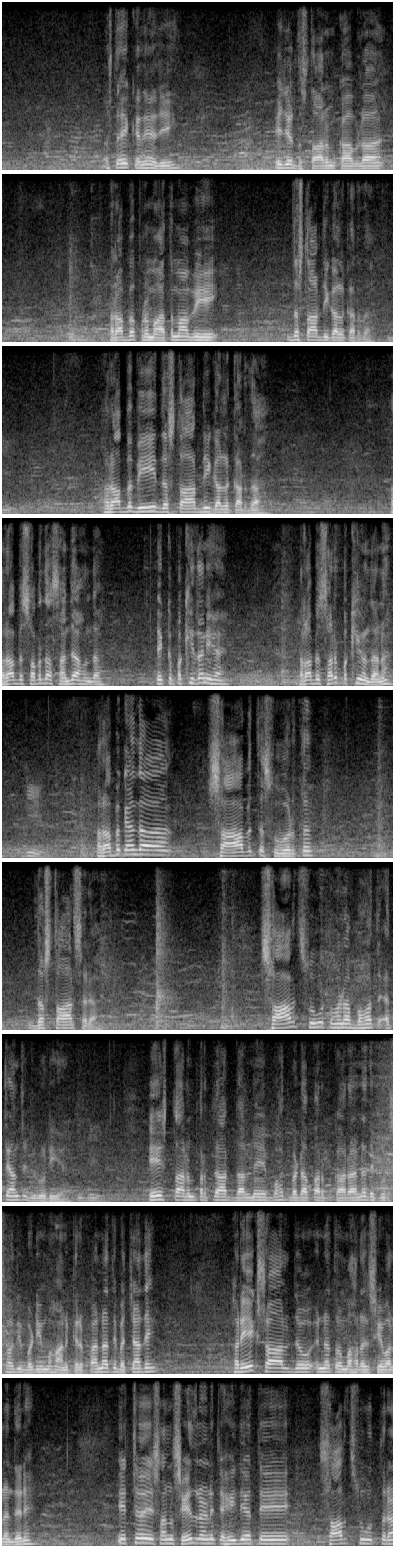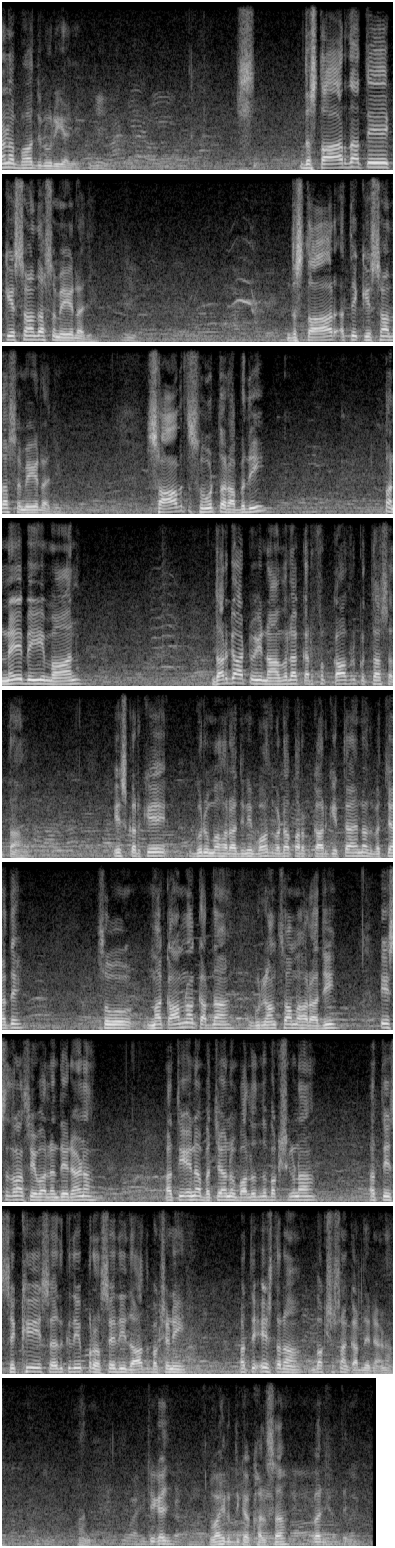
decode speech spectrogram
ਅਸੀਂ ਤਾਂ ਇਹ ਕਹਿੰਦੇ ਆ ਜੀ ਇਹ ਜਿਹੜਾ ਦਸਤਾਰ ਮੁਕਾਬਲਾ ਰੱਬ ਪ੍ਰਮਾਤਮਾ ਵੀ ਦਸਤਾਰ ਦੀ ਗੱਲ ਕਰਦਾ। ਰੱਬ ਵੀ ਦਸਤਾਰ ਦੀ ਗੱਲ ਕਰਦਾ। ਰੱਬ ਸਭ ਦਾ ਸਾਂਝਾ ਹੁੰਦਾ। ਇੱਕ ਪੱਖੀ ਤਾਂ ਨਹੀਂ ਹੈ। ਰੱਬ ਸਰਬ ਪੱਖੀ ਹੁੰਦਾ ਨਾ। ਜੀ। ਰੱਬ ਕਹਿੰਦਾ ਸਾਬਤ ਸੂਰਤ ਦਸਤਾਰ ਸਿਰਾ। ਸਾਬਤ ਸੂਰਤ ਹੋਣਾ ਬਹੁਤ ਅਤਿਅੰਤ ਜ਼ਰੂਰੀ ਹੈ। ਜੀ। ਇਸ ਧਰਮ ਪ੍ਰਚਾਰ ਦਲ ਨੇ ਬਹੁਤ ਵੱਡਾ ਪਰਪਕਾਰ ਇਹਨਾਂ ਤੇ ਗੁਰੂ ਸਾਹਿਬ ਦੀ ਬੜੀ ਮਹਾਨ ਕਿਰਪਾ ਇਹਨਾਂ ਤੇ ਬੱਚਿਆਂ ਤੇ। ਹਰੇਕ ਸਾਲ ਜੋ ਇਹਨਾਂ ਤੋਂ ਮਹਾਰਾਜ ਸੇਵਾ ਲੈਂਦੇ ਨੇ। ਇੱਥੇ ਸਾਨੂੰ ਸੇਧ ਲੈਣੀ ਚਾਹੀਦੀ ਹੈ ਤੇ ਸਾਬਤ ਸੂਰਤ ਰਹਿਣਾ ਬਹੁਤ ਜ਼ਰੂਰੀ ਹੈ ਜੀ। ਜੀ। ਦਸਤਾਰ ਦਾ ਤੇ ਕੇਸਾਂ ਦਾ ਸਮੇਲ ਹੈ ਜੀ। ਜੀ। ਦਸਤਾਰ ਅਤੇ ਕੇਸਾਂ ਦਾ ਸਮੇਲ ਹੈ ਜੀ। ਸਾਬਤ ਸੂਰਤ ਰੱਬ ਦੀ ਭੰਨੇ ਬੇਈਮਾਨ ਦਰਗਾਹ ਟੋਈ ਨਾਵਲਾ ਕਰਫ, ਕਾਫਰ ਕੁੱਤਾ ਸਤਾ ਇਸ ਕਰਕੇ ਗੁਰੂ ਮਹਾਰਾਜ ਜੀ ਨੇ ਬਹੁਤ ਵੱਡਾ ਪਰਪਕਾਰ ਕੀਤਾ ਇਹਨਾਂ ਦੇ ਬੱਚਿਆਂ ਤੇ। ਸੋ ਮੈਂ ਕਾਮਨਾ ਕਰਦਾ ਗੁਰੂ ਗ੍ਰੰਥ ਸਾਹਿਬ ਮਹਾਰਾਜ ਜੀ, ਇਸ ਤਰ੍ਹਾਂ ਸੇਵਾ ਲੈਂਦੇ ਰਹਿਣਾ ਅਤੇ ਇਹਨਾਂ ਬੱਚਿਆਂ ਨੂੰ ਬਲਦ ਬਖਸ਼ਣਾ ਅਤੇ ਸਿੱਖੀ ਸਦਕ ਦੇ, ਭਰੋਸੇ ਦੀ ਦਾਤ ਬਖਸ਼ਣੀ ਅਤੇ ਇਸ ਤਰ੍ਹਾਂ ਬਖਸ਼ਿਸ਼ਾਂ ਕਰਦੇ ਰਹਿਣਾ। ਹਾਂਜੀ। ਠੀਕ ਹੈ ਜੀ। ਵਾਹਿਗੁਰੂ ਜੀ ਕਾ ਖਾਲਸਾ। ਵਾਹਿਗੁਰੂ ਜੀ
